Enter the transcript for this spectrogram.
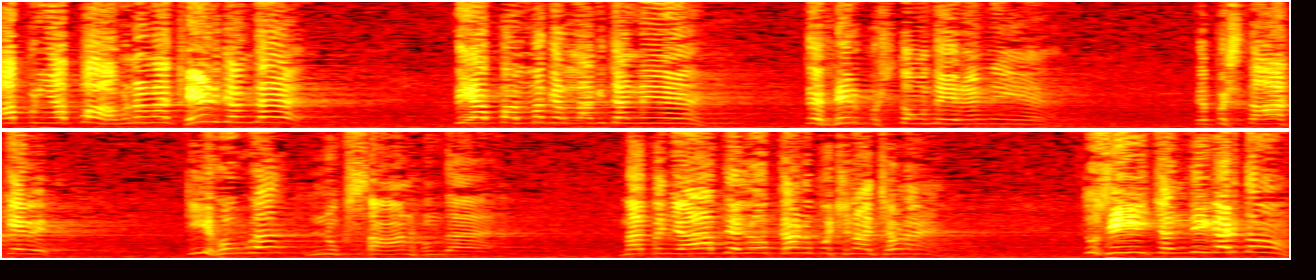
ਆਪਣੀਆਂ ਭਾਵਨਾ ਨਾਲ ਖੇਡ ਜਾਂਦਾ ਤੇ ਆਪਾਂ ਮਗਰ ਲੱਗ ਜਾਂਦੇ ਆ ਤੇ ਫਿਰ ਪਛਤਾਉਂਦੇ ਰਹਿੰਦੇ ਆ ਤੇ ਪਛਤਾ ਕੇ ਕੀ ਹੋਊਗਾ? ਨੁਕਸਾਨ ਹੁੰਦਾ ਹੈ। ਮੈਂ ਪੰਜਾਬ ਦੇ ਲੋਕਾਂ ਨੂੰ ਪੁੱਛਣਾ ਚਾਹਣਾ ਤੁਸੀਂ ਚੰਡੀਗੜ੍ਹ ਤੋਂ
